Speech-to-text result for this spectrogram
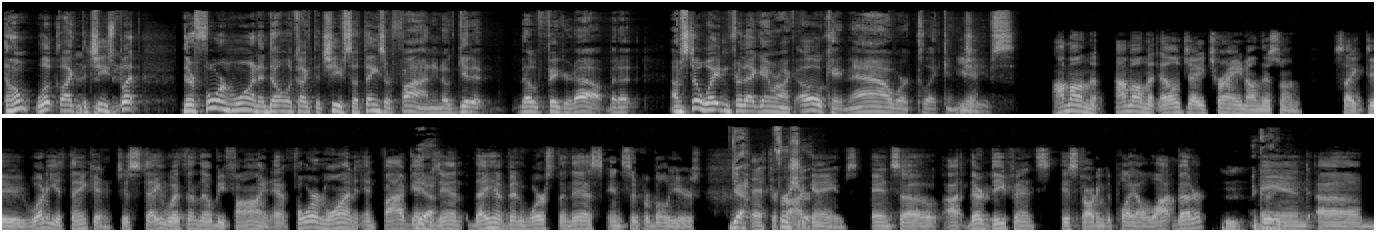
don't look like the Chiefs, but they're four and one and don't look like the Chiefs. So things are fine. You know, get it, they'll figure it out. But I, I'm still waiting for that game where I'm like, okay, now we're clicking Yeah. Chiefs. I'm on the I'm on the LJ train on this one. It's like, dude, what are you thinking? Just stay with them; they'll be fine. At four and one and five games in, they have been worse than this in Super Bowl years Yeah, after for five sure. games, and so uh, their defense is starting to play a lot better. Agreed. And um,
